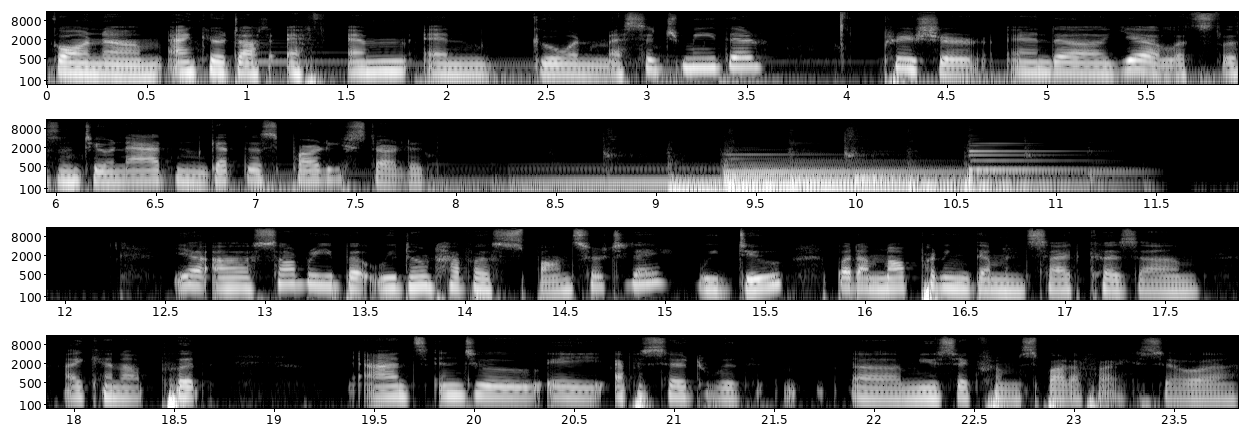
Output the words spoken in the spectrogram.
go on um, anchor.fm and go and message me there. Pretty sure. And uh, yeah, let's listen to an ad and get this party started. Yeah, uh, sorry, but we don't have a sponsor today. We do, but I'm not putting them inside because um, I cannot put ads into a episode with uh, music from Spotify. So, uh,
